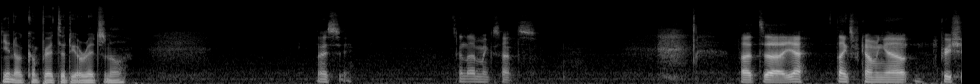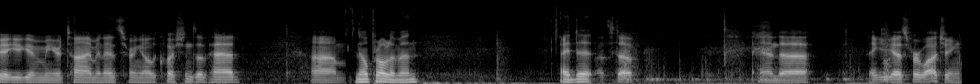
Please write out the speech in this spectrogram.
you know compared to the original. I see, and that makes sense. But uh, yeah, thanks for coming out. Appreciate you giving me your time and answering all the questions I've had. Um, no problem, man. I did that stuff. And uh, thank you guys for watching.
